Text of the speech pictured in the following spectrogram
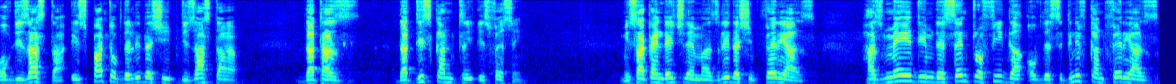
of disaster is part of the leadership disaster that, has, that this country is facing. Mr. Hakainde Hichilema's leadership failures has made him the central figure of the significant failures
